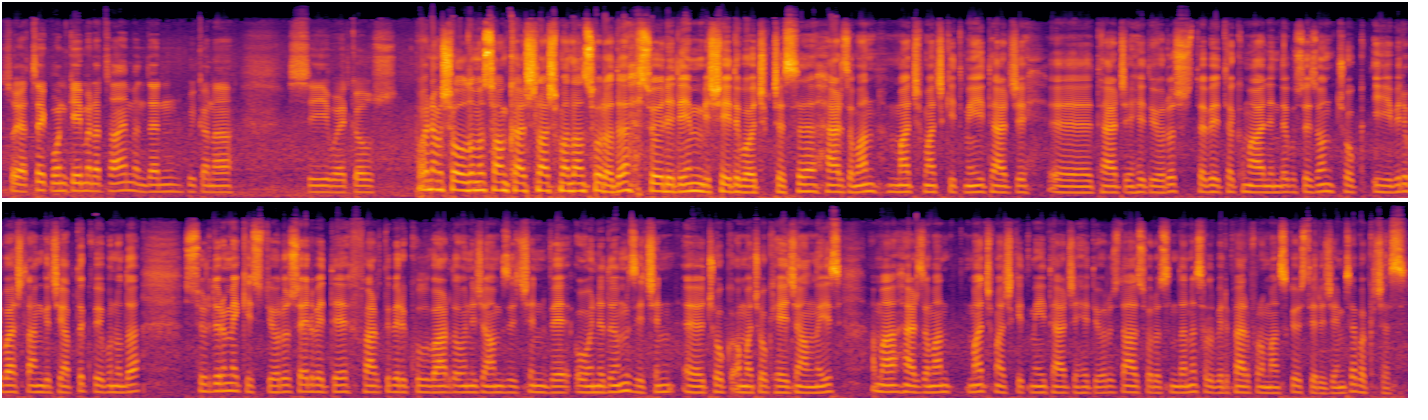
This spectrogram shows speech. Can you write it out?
so yeah, take one game at a time, and then we're gonna see where it goes. Oynamış olduğumuz son karşılaşmadan sonra da söylediğim bir şeydi bu açıkçası. Her zaman maç maç gitmeyi tercih e, tercih ediyoruz. Tabii takım halinde bu sezon çok iyi bir başlangıç yaptık ve bunu da sürdürmek istiyoruz. Elbette farklı bir kulvarda oynayacağımız için ve oynadığımız için e, çok ama çok heyecanlıyız. Ama her zaman maç maç gitmeyi tercih ediyoruz. Daha sonrasında nasıl bir performans göstereceğimize bakacağız.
